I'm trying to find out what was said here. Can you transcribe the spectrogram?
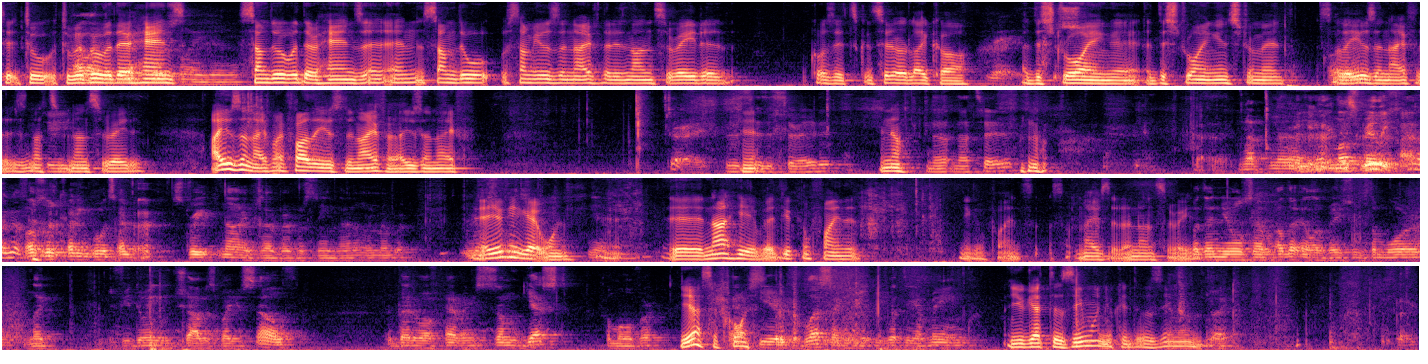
to, to, to rip like it with their hands. personally, yeah. Some do it with their hands, and, and some do some use a knife that is non-serrated, because it's considered like a, Right. A destroying uh, a destroying instrument. So they use a knife that is not non-serrated. I use a knife. My father used the knife, and I use a knife. It's all right. Is Yeah. it, is it serrated? No, No, not serrated? no. Not, no, It's most really knives- Most of the cutting boards have straight knives I've ever seen. I don't remember. Yeah, you can get one. Yeah. Uh, not here, but you can find it. You can find s- some knives that are non-serrated. But then you also have other elevations. The more like, if you're doing Shabbos by yourself, the better off having some guest come over Yes, of and course. hear the blessing. You get the amen, You get the zimun, you can do a zimun. right?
